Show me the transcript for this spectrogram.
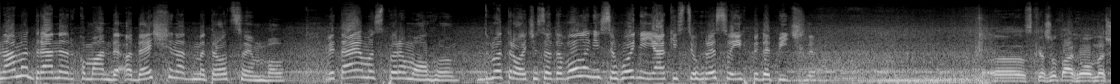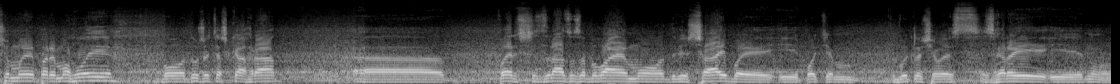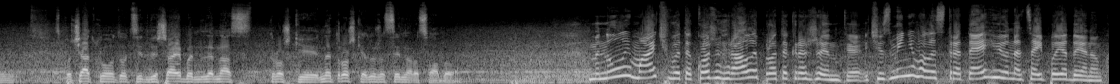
нами тренер команди Одещина Дмитро Цимбал. Вітаємо з перемогою. Дмитро, чи задоволені сьогодні якістю гри своїх підопічних? Е, Скажу так, головне, що ми перемогли, бо дуже тяжка гра. Е, Перш зразу забиваємо дві шайби і потім виключились з гри. І ну, спочатку ці дві шайби для нас трошки, не трошки, а дуже сильно розслабили. Минулий матч ви також грали проти Кражинки. Чи змінювали стратегію на цей поєдинок?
